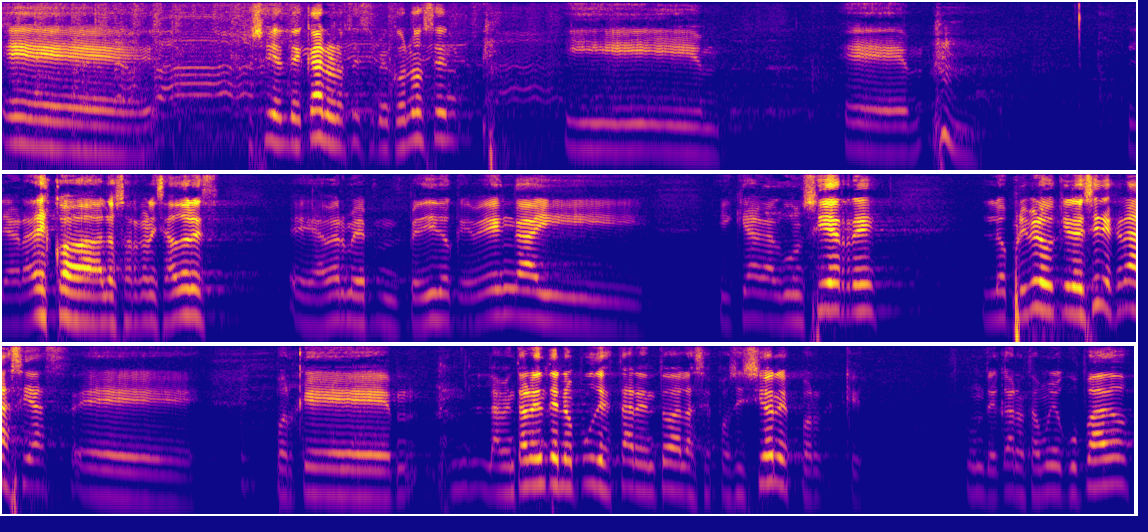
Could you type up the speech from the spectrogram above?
Eh, yo soy el decano, no sé si me conocen, y eh, le agradezco a los organizadores eh, haberme pedido que venga y, que haga algún cierre. Lo primero que quiero decir es gracias, eh, porque lamentablemente no pude estar en todas las exposiciones porque un decano está muy ocupado,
